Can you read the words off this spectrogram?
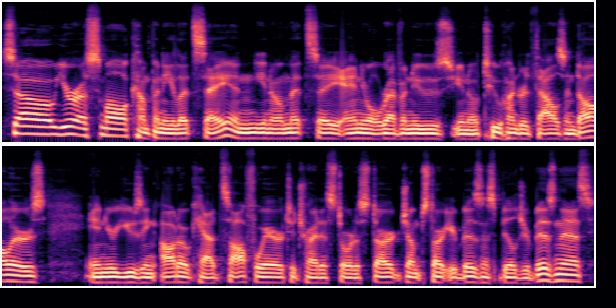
So you're a small company, let's say, and you know, let's say annual revenues, you know, two hundred thousand dollars, and you're using AutoCAD software to try to sort of start, jumpstart your business, build your business.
